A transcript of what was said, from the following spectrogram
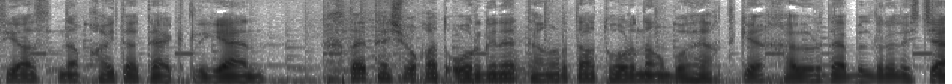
siyosatini qayta ta'kidlagan. Xitoy tashviqot organi Tangirtog to'rining bu haqdagi xabarda bildirilishicha,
